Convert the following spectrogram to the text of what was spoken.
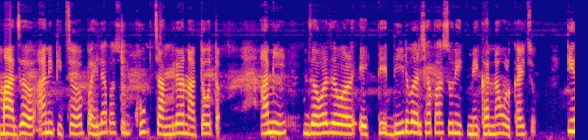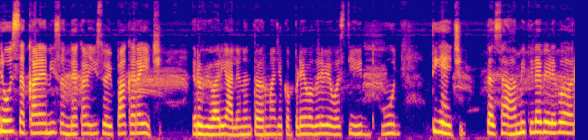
माझं आणि तिचं पहिल्यापासून खूप चांगलं नातं होतं. आम्ही जवळजवळ एक ते दीड वर्षापासून एकमेकांना ओळखायचो. ती रोज सकाळी आणि संध्याकाळी स्वयंपाक करायची. रविवारी आल्यानंतर माझे कपडे वगैरे व्यवस्थित धुवून ती घ्यायची. तसा आम्ही तिला वेळेवर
